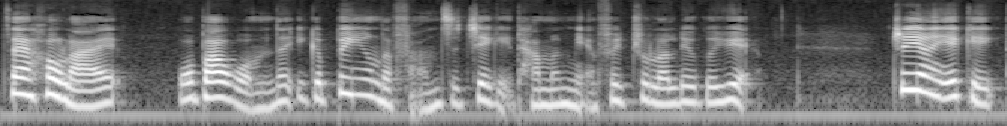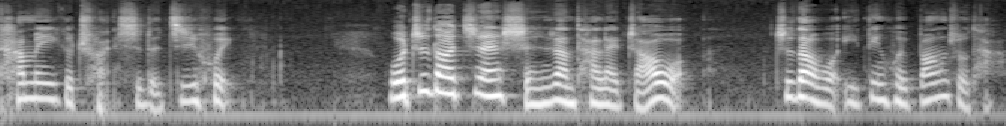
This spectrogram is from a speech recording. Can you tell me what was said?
再后来，我把我们的一个备用的房子借给他们，免费住了六个月，这样也给他们一个喘息的机会。我知道，既然神让他来找我，知道我一定会帮助他。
